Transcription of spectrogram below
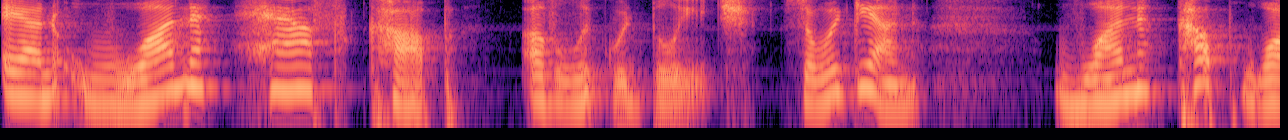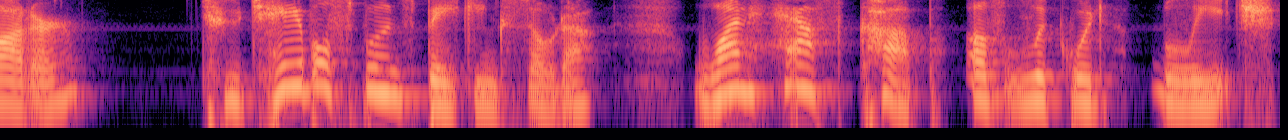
and one half cup of liquid bleach. So, again, one cup water, two tablespoons baking soda, one half cup of liquid bleach.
